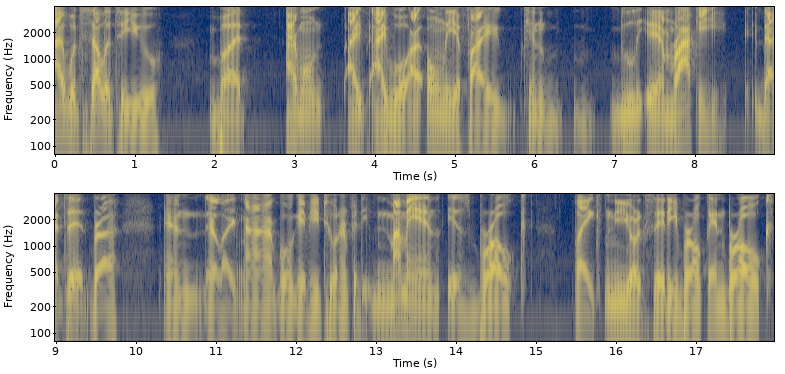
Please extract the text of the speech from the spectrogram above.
"I would sell it to you, but I won't. I I will I, only if I can am Rocky. That's it, bruh." And they're like, "Nah, we'll give you two hundred fifty. My man is broke, like New York City broke and broke,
